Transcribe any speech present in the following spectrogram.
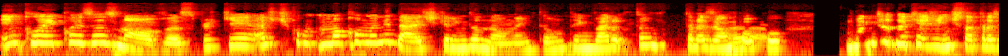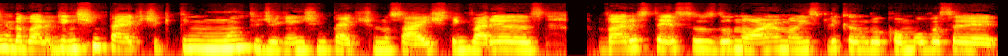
incluir coisas novas, porque a gente é uma comunidade, querendo ou não, né? Então tem vários. Então, trazer um é. pouco muito do que a gente está trazendo agora, Genshin Impact, que tem muito de Genshin Impact no site, tem várias, vários textos do Norman explicando como você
